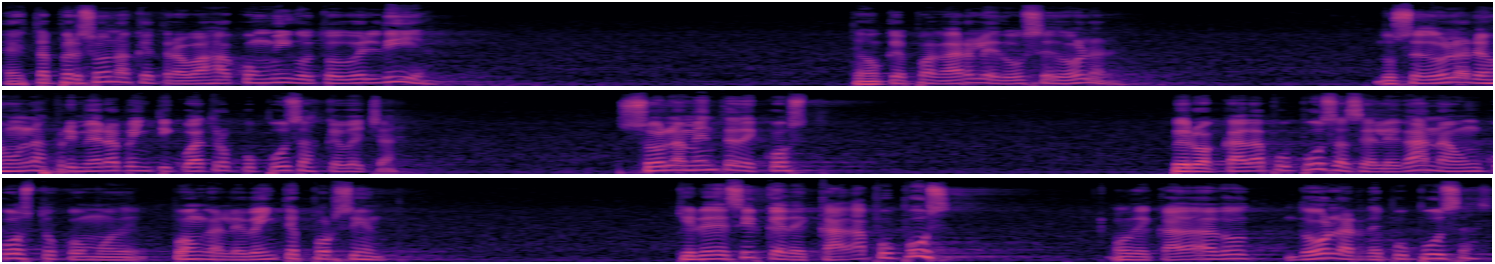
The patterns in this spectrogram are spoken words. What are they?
a esta persona que trabaja conmigo todo el día. Tengo que pagarle 12 dólares. 12 dólares son las primeras 24 pupusas que va a echar. Solamente de costo pero a cada pupusa se le gana un costo como de, póngale, 20%. Quiere decir que de cada pupusa o de cada dólar de pupusas,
